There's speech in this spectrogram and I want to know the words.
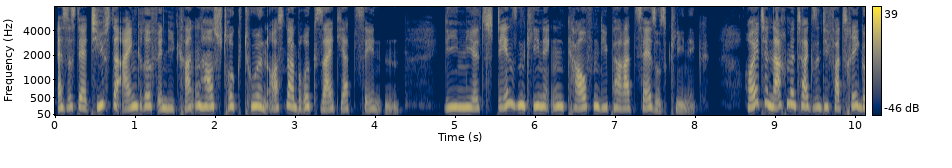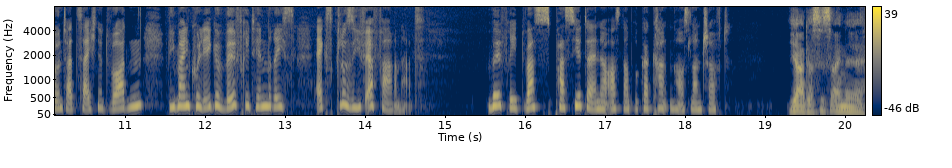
Es ist der tiefste Eingriff in die Krankenhausstruktur in Osnabrück seit Jahrzehnten. Die Nils-Stehensen-Kliniken kaufen die Paracelsus-Klinik. Heute Nachmittag sind die Verträge unterzeichnet worden, wie mein Kollege Wilfried Hinrichs exklusiv erfahren hat. Wilfried, was passiert da in der Osnabrücker Krankenhauslandschaft? Ja, das ist eine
